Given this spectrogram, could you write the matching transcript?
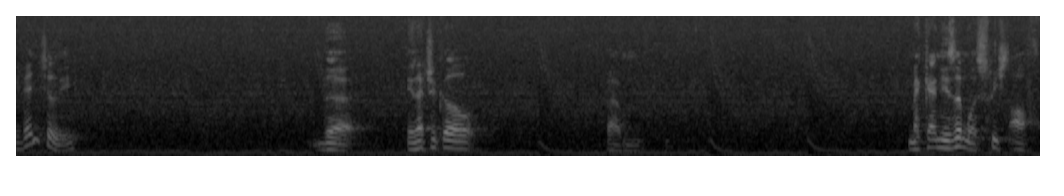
Eventually, the electrical um, mechanism was switched off.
